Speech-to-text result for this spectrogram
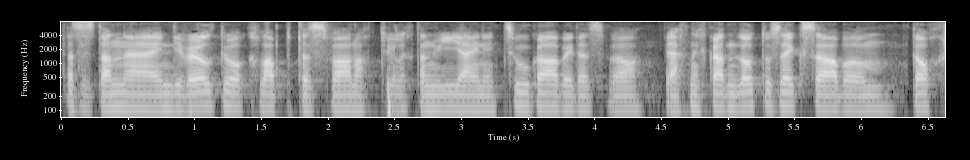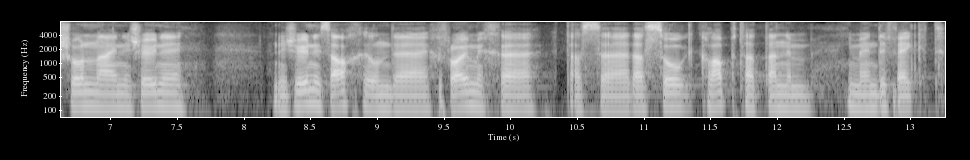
Dass es dann äh, in die World Tour klappt, das war natürlich dann wie eine Zugabe. Das war vielleicht nicht gerade ein Lotto 6, aber doch schon eine schöne, eine schöne Sache und äh, ich freue mich, äh, dass äh, das so geklappt hat dann im, im Endeffekt.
